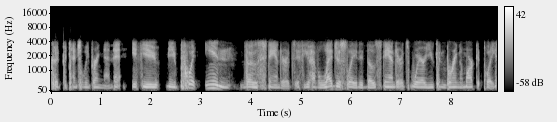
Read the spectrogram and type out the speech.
could potentially bring them in. If you you put in those standards, if you have legislated those standards where you can bring a marketplace,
